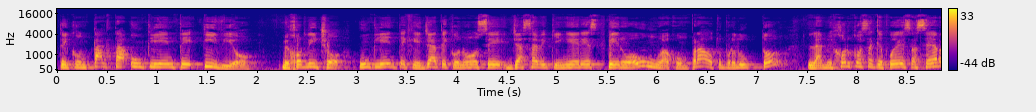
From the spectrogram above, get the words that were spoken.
te contacta un cliente tibio, Mejor dicho, un cliente que ya te conoce, ya sabe quién eres, pero aún no ha comprado tu producto, la mejor cosa que puedes hacer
